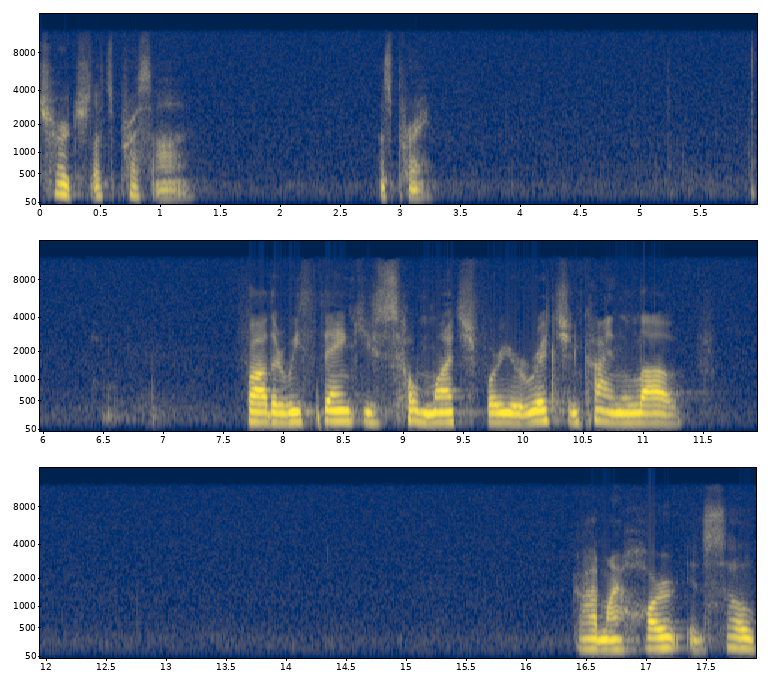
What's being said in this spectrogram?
Church, let's press on. Let's pray. Father, we thank you so much for your rich and kind love. God, my heart is so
